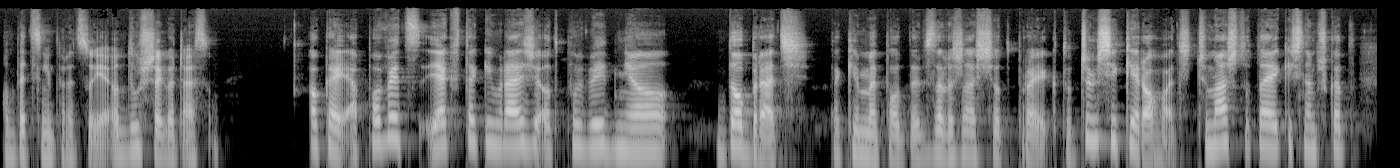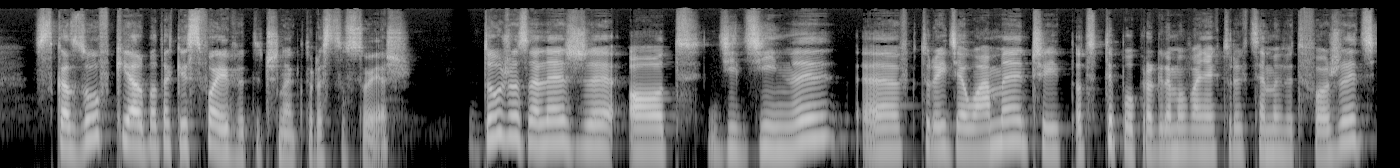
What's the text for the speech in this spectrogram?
obecnie pracuję od dłuższego czasu. Okej, okay, a powiedz, jak w takim razie odpowiednio dobrać takie metody w zależności od projektu? Czym się kierować? Czy masz tutaj jakieś na przykład wskazówki albo takie swoje wytyczne, które stosujesz? Dużo zależy od dziedziny, e, w której działamy, czyli od typu oprogramowania, który chcemy wytworzyć.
